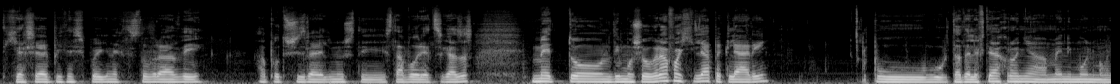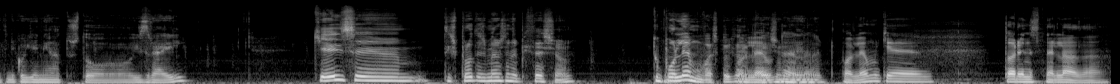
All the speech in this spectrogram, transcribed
τη χερσαία επίθεση που έγινε χθες το βράδυ από τους Ισραηλινούς στη, στα βόρεια της Γάζας, με τον δημοσιογράφο Αχιλιά Πεκλάρη, που τα τελευταία χρόνια μένει μόνιμα με την οικογένειά του στο Ισραήλ και έζησε τις πρώτες μέρες των επιθέσεων του πολέμου βασικά, όχι των Πολέμου, επιθέσεων. ναι, ναι. είναι. του πολέμου και τώρα είναι στην Ελλάδα.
